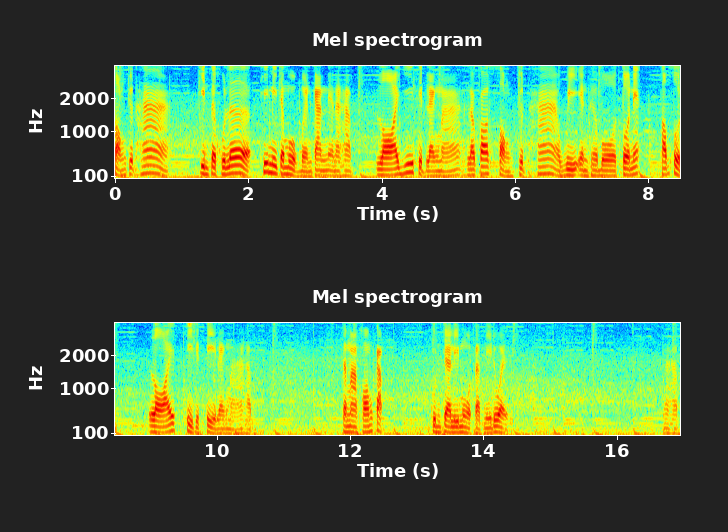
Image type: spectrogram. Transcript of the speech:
2.5 Intercooler ที่มีจมูกเหมือนกันเนี่ยนะครับ 120 แรงม้า แล้วก็ 2.5 VN Turbo ตัวเนี้ยท็อปสุด 144 แรงม้าครับ จะมาพร้อมกับกุญแจรีโมทแบบนี้ด้วยนะครับ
